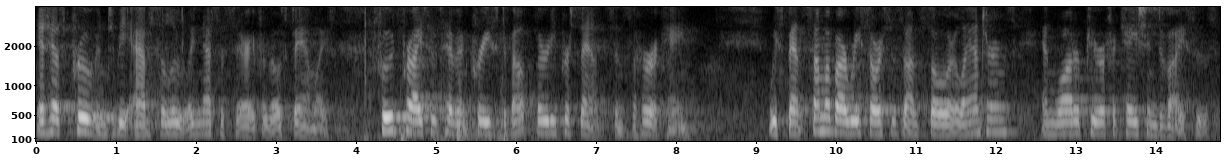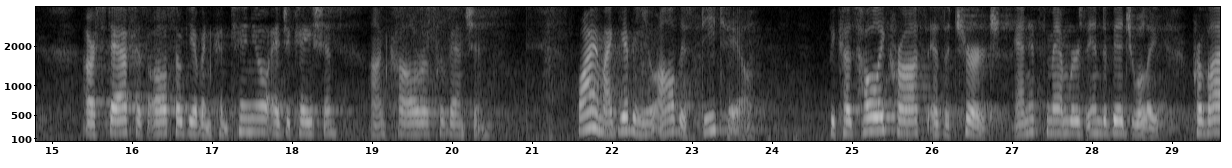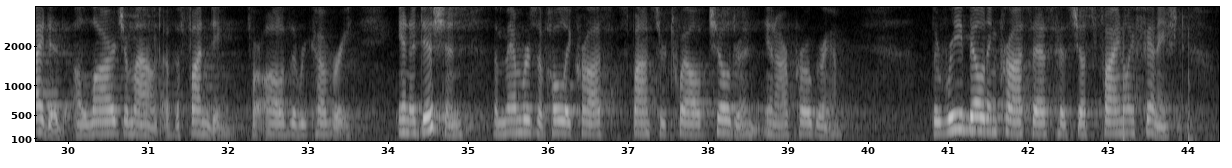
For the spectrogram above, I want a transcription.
It has proven to be absolutely necessary for those families Food prices have increased about 30% since the hurricane. We spent some of our resources on solar lanterns and water purification devices. Our staff has also given continual education on cholera prevention. Why am I giving you all this detail? Because Holy Cross as a church and its members individually provided a large amount of the funding for all of the recovery. In addition, the members of Holy Cross sponsor 12 children in our program. The rebuilding process has just finally finished.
